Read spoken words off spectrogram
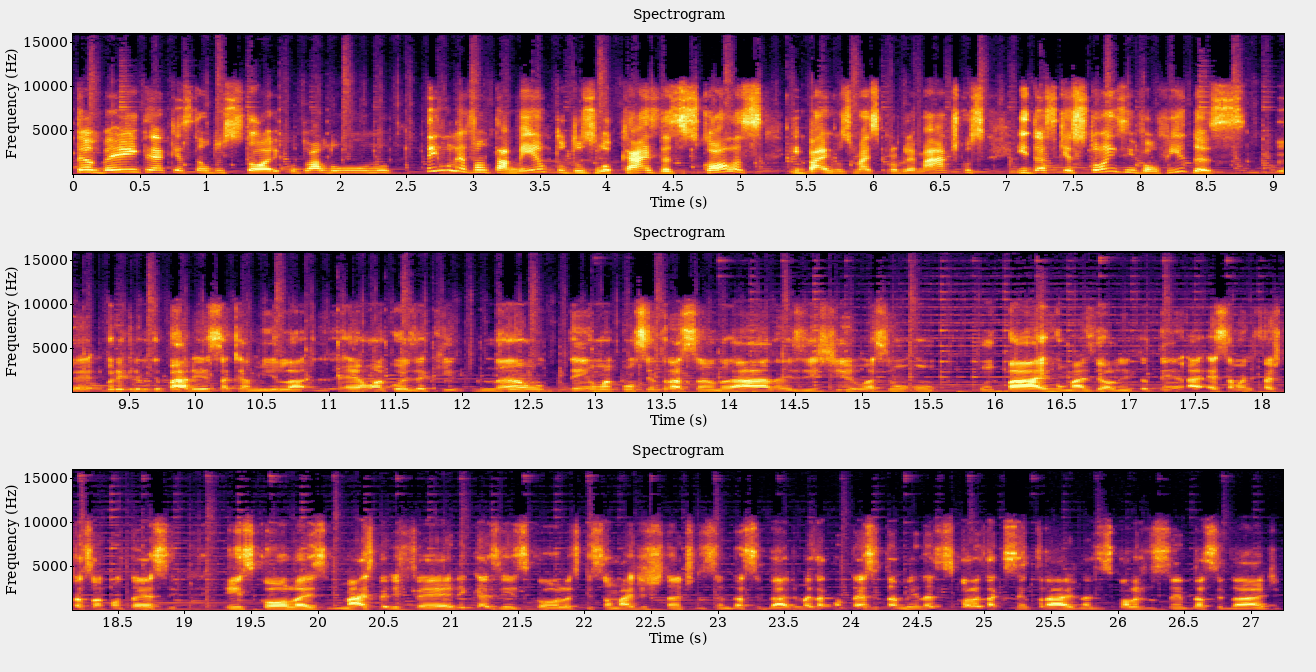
também tem a questão do histórico histórico do aluno, tem um levantamento dos locais, das escolas e bairros mais problemáticos e das questões envolvidas? É, por incrível que pareça, Camila, é uma coisa que não tem uma concentração. Ah, não existe assim, um, um bairro mais violento. Tenho, essa manifestação acontece em escolas mais periféricas, em escolas que são mais distantes do centro da cidade, mas acontece também nas escolas aqui centrais, nas escolas do centro da cidade,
